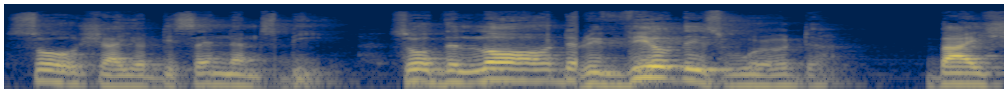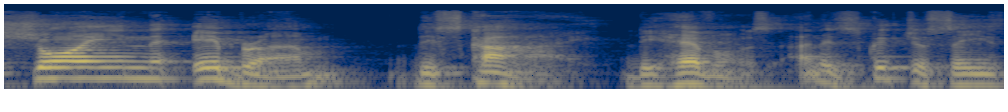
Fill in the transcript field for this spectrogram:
So shall your descendants be. So the Lord revealed this word by showing Abraham the sky, the heavens. And the scripture says,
